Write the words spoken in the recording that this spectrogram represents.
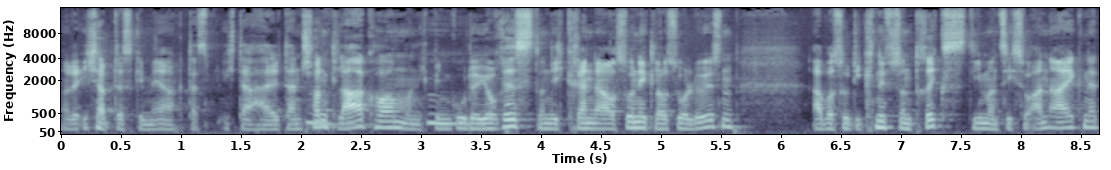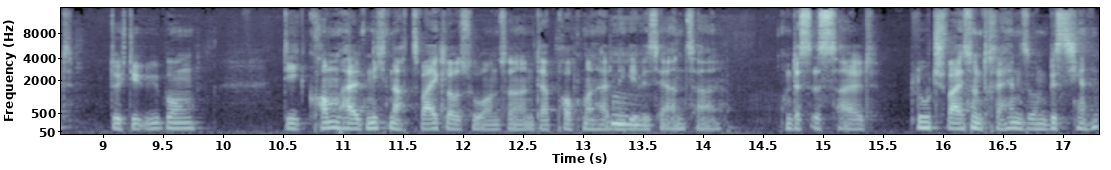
oder ich habe das gemerkt, dass ich da halt dann schon mhm. klarkomme und ich bin ein guter Jurist und ich kann auch so eine Klausur lösen. Aber so die Kniffs und Tricks, die man sich so aneignet durch die Übung, die kommen halt nicht nach zwei Klausuren, sondern da braucht man halt eine mhm. gewisse Anzahl. Und das ist halt Blut, Schweiß und Tränen so ein bisschen.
